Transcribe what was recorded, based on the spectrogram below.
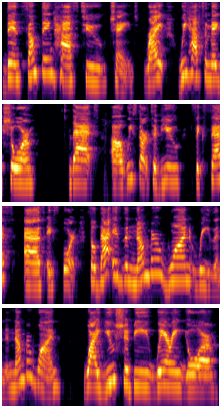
then something has to change, right? We have to make sure that uh, we start to view success as a sport. So that is the number one reason, number one why you should be wearing your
